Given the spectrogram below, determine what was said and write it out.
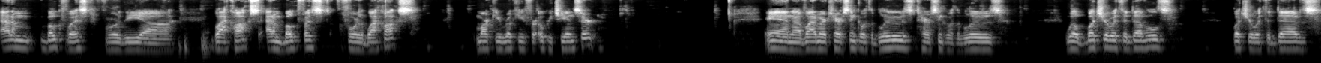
Adam Boqvist for the uh, Blackhawks. Adam Boqvist for the Blackhawks. Marquee rookie for OPC insert. And uh, Vladimir Tarasenko with the Blues. Tarasenko with the Blues. Will Butcher with the Devils. Butcher with the Devs.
